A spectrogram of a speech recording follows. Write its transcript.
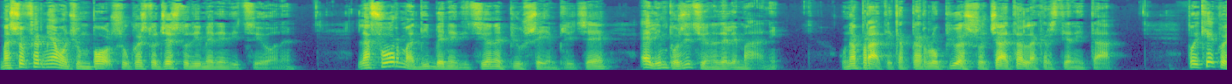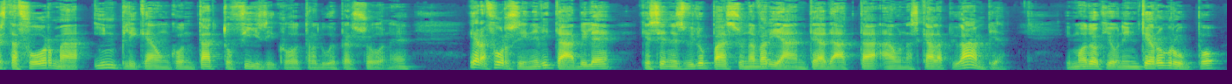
Ma soffermiamoci un po' su questo gesto di benedizione. La forma di benedizione più semplice è l'imposizione delle mani, una pratica per lo più associata alla cristianità. Poiché questa forma implica un contatto fisico tra due persone, era forse inevitabile che se ne sviluppasse una variante adatta a una scala più ampia, in modo che un intero gruppo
